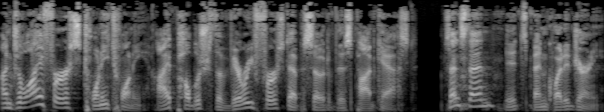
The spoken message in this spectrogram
On July 1st, 2020, I published the very first episode of this podcast. Since then, it's been quite a journey.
